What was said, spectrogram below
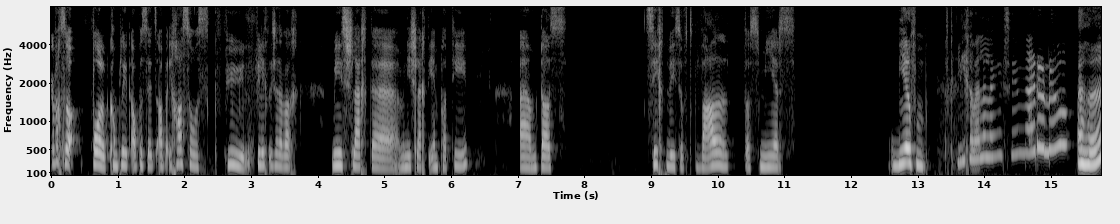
Einfach so voll, komplett opposites. Aber ich habe so das Gefühl, vielleicht ist es einfach meine schlechte, meine schlechte Empathie, ähm, dass die Sichtweise auf die Welt, dass wir es wir auf, dem, auf der gleichen Wellenlänge sind. I don't know. Aha.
